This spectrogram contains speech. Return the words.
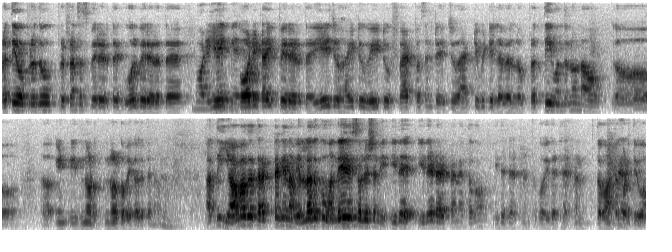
ಪ್ರತಿಯೊಬ್ಬರದು ಪ್ರಿಫರೆನ್ಸಸ್ ಬೇರೆ ಇರುತ್ತೆ ಗೋಲ್ ಬೇರೆ ಇರುತ್ತೆ. ಬಾಡಿ ಟೈಪ್ ಬೇರೆ ಇರುತ್ತೆ. Age height weight fat percentage activity level ಪ್ರತಿ ಒಂದನ್ನು ನಾವು ಇದು ನೋಡ್ ನೋಡ್ಕೋಬೇಕಾಗುತ್ತೆ ನಾವು. ಅದು ಯಾವಾಗ ಕರೆಕ್ಟಾಗಿ ನಾವು ಎಲ್ಲದಕ್ಕೂ ಒಂದೇ ಸೊಲ್ಯೂಷನ್ ಇದೆ ಇದೇ ಡಯಟ್ ಪ್ಲಾನ್ ತಗೋ ಇದೇ ಡಯಟ್ ಪ್ಲಾನ್ ತಗೋ ಇದೇ ಡಯಟ್ ಪ್ಲಾನ್ ತಗೋ ಅಂತ ಕೊಡ್ತೀವೋ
